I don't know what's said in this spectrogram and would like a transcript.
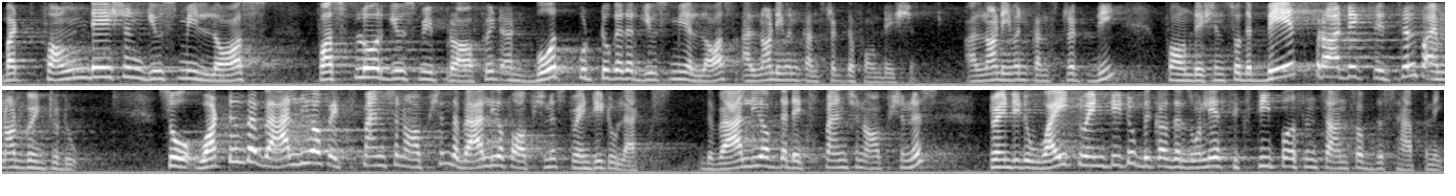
But foundation gives me loss, first floor gives me profit and both put together gives me a loss, I will not even construct the foundation. I will not even construct the foundation. So, the base project itself I am not going to do. So, what is the value of expansion option? The value of option is 22 lakhs. The value of that expansion option is 22. Why 22? Because there is only a 60 percent chance of this happening.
